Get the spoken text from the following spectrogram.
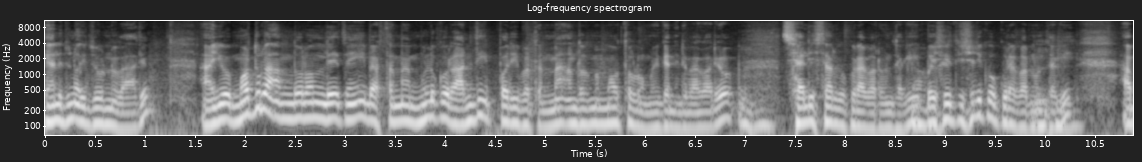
यहाँले जुन अघि जोड्नु भएको थियो यो मधुर आन्दोलनले चाहिँ वास्तवमा मुलुकको राजनीतिक परिवर्तनमा आन्दोलनमा महत्त्वपूर्ण भूमिका निर्वाह गर्यो। छ्यालिस सालको कुरा गर्नुहुन्छ कि बैसठी त्रिसठीको कुरा गर्नुहुन्छ कि। अब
